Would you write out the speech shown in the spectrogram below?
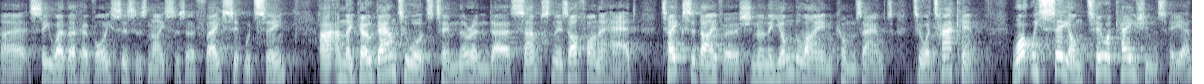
uh, see whether her voice is as nice as her face, it would seem. Uh, and they go down towards Timnah, and uh, Samson is off on ahead, takes a diversion, and a young lion comes out to attack him. What we see on two occasions here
